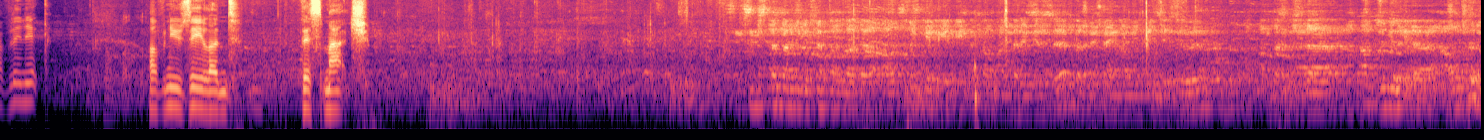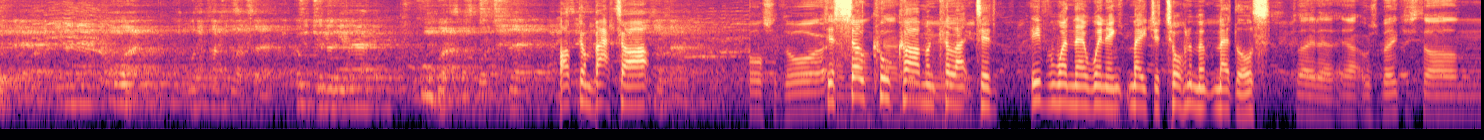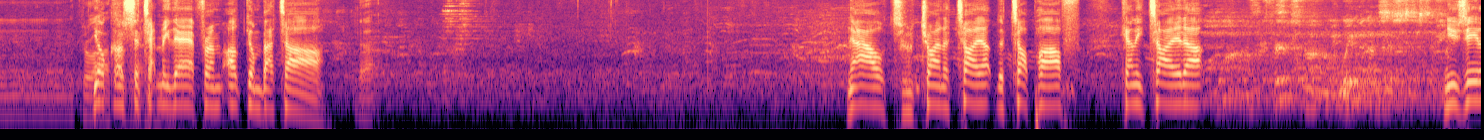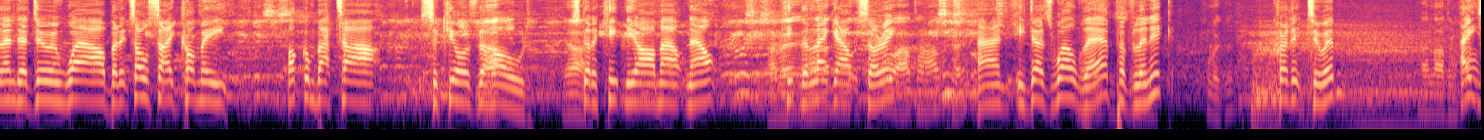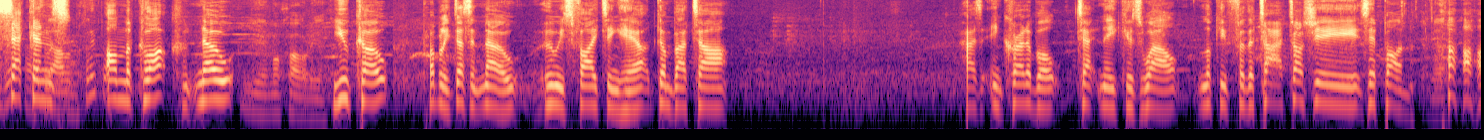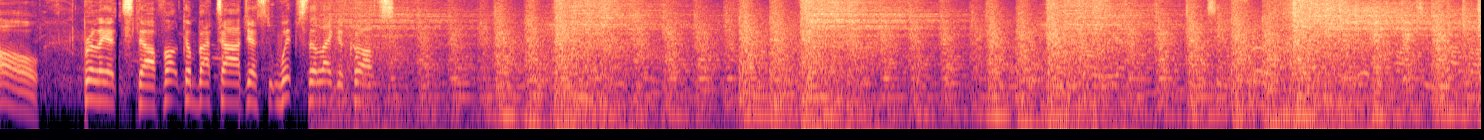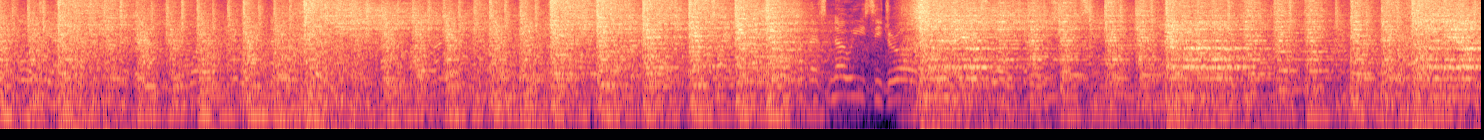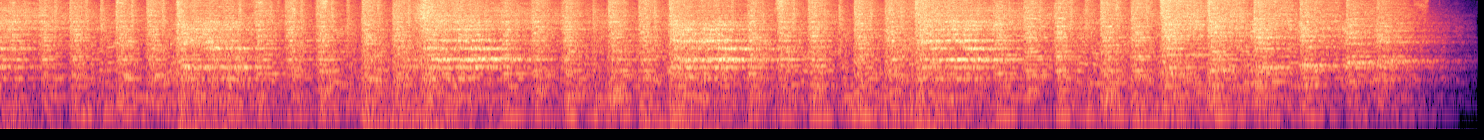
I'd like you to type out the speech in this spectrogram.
Pavlinic of New Zealand this match. Üçüncü tabanca şapalladı. Altın geriye kalma derecesi. Beş ayının bizesi. Arkasında Abdülgele, Avcılgele, yine Oğan. Onu katılması. Küçülgele, Kuba sporcusu. Otgonbaatar just so cool, calm and collected, even when they're winning major tournament medals. Tweede, ja, Oezbekistan, Yoko Kroatië. Satemi there from Otgonbaatar. Now to, trying to tie up the top half. Can he tie it up? New Zealand are doing well, but it's offside Komi. Otgonbaatar secures the Yeah. hold. He's Yeah. got to keep the arm out now. Keep the leg out, sorry. Hij had de haast geen. And he does well there, Pavlinic. Credit to him. Hij laat hem gaan, Eight seconds laat hem glippen. on the clock. No Die in Mongolië. Yuko probably doesn't know who he's fighting here. Uuganbaatar has incredible technique as well. Looking for the tai otoshi. It's Ippon. Oh, brilliant stuff. Uuganbaatar just whips the leg across. procedural.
